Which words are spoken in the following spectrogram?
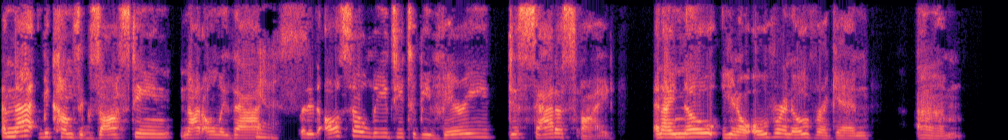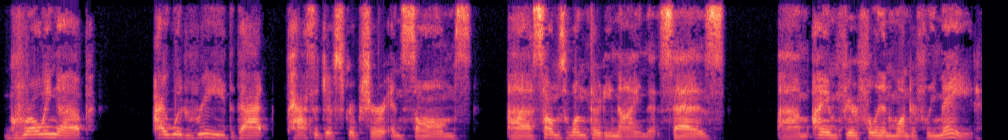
And that becomes exhausting. Not only that, yes. but it also leads you to be very dissatisfied. And I know, you know, over and over again, um, growing up, I would read that passage of scripture in Psalms, uh, Psalms 139 that says, um, I am fearfully and wonderfully made.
